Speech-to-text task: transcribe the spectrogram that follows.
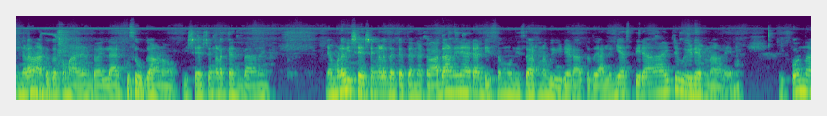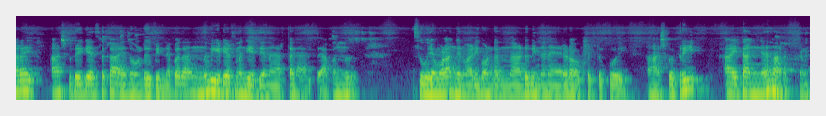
നിങ്ങളെ നാട്ടിലൊക്കെ മഴ ഉണ്ടോ എല്ലാവർക്കും സുഖമാണോ വിശേഷങ്ങളൊക്കെ എന്താണ്? നമ്മളെ വിശേഷങ്ങൾ ഇതൊക്കെ തന്നെ കേട്ടോ. അതാണ് ഞാൻ രണ്ട് ദിവസം മൂന്ന് ദിവസം പറഞ്ഞ വീഡിയോ ഇടാത്തത്. അല്ലെങ്കിൽ സ്ഥിരമായിട്ട് വീഡിയോ ഇടുന്ന ആളായിരുന്നു ഇപ്പോൾ ഒന്നാറെ ആശുപത്രി കേസൊക്കെ ആയതുകൊണ്ട് പിന്നെ ഇപ്പോൾ അതാ ഇന്ന് വീഡിയോ ഇടണം കരുതിയ നേരത്തെ കാലത്ത്. അപ്പം ഇന്ന് സൂര്യമോൾ അംഗൻവാടി കൊണ്ടുവന്നാണ്ട് പിന്നെ നേരെ ഡോക്ടറെ പോയി. ആശുപത്രി ആയിട്ട് അങ്ങനെ നടക്കണം.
